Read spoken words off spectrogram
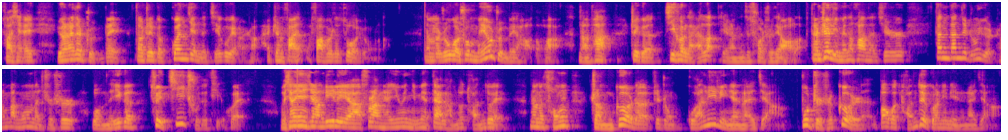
发现哎，原来的准备到这个关键的节骨眼上，还真发发挥了作用了。那么如果说没有准备好的话，哪怕这个机会来了，也让人就错失掉了。但这里面的话呢，其实单单这种远程办公呢，只是我们的一个最基础的体会。我相信像 Lily 啊、Frank，因为你们也带了很多团队。那么从整个的这种管理理念来讲，不只是个人，包括团队管理理念来讲，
